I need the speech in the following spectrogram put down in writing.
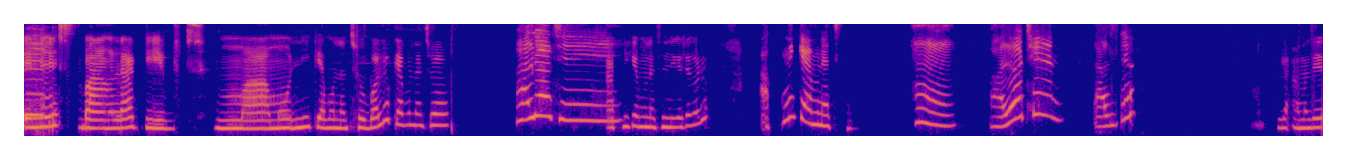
NS বাংলা টিপস মামনি কেমন আছো? বলো কেমন আছো? ভালো আছি। আপনি কেমন আছেন জিজ্ঞাসা করো? আপনি কেমন আছেন? হ্যাঁ ভালো আছেন। তাহলে? আমাদের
